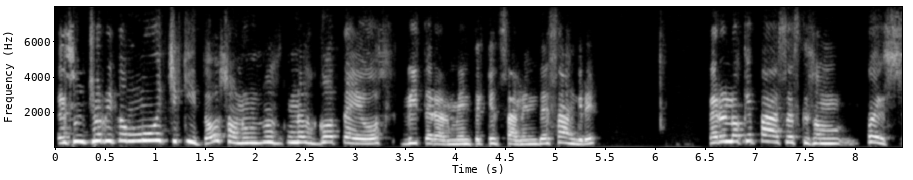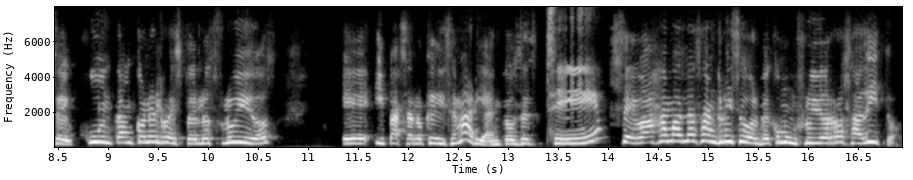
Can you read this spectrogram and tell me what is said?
Es un chorrito muy chiquito, son unos, unos goteos literalmente que salen de sangre, pero lo que pasa es que son, pues se juntan con el resto de los fluidos eh, y pasa lo que dice María. Entonces, Sí. se baja más la sangre y se vuelve como un fluido rosadito.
